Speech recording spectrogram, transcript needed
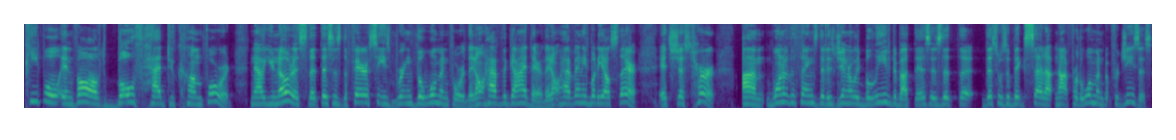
people involved both had to come forward. Now, you notice that this is the Pharisees bring the woman forward. They don't have the guy there, they don't have anybody else there. It's just her. Um, one of the things that is generally believed about this is that the, this was a big setup, not for the woman, but for Jesus.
